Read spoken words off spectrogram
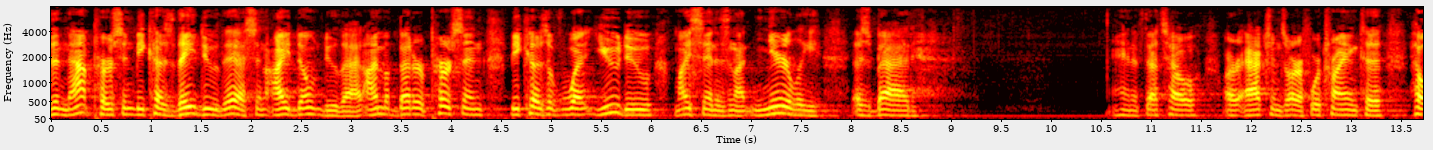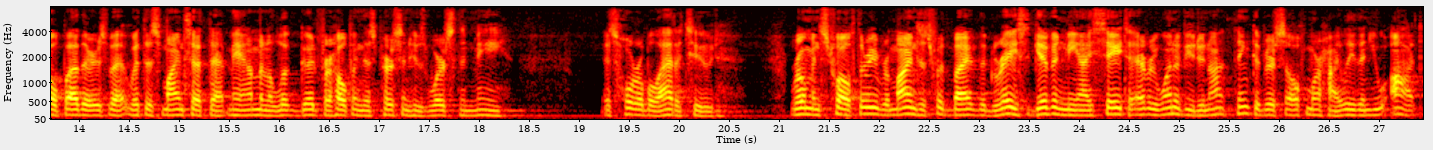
than that person because they do this and I don't do that. I'm a better person because of what you do. My sin is not nearly as bad. And if that's how our actions are, if we're trying to help others, but with this mindset that, man, I'm going to look good for helping this person who's worse than me, it's horrible attitude. Romans 12:3 reminds us, "For by the grace given me, I say to every one of you, do not think of yourself more highly than you ought,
